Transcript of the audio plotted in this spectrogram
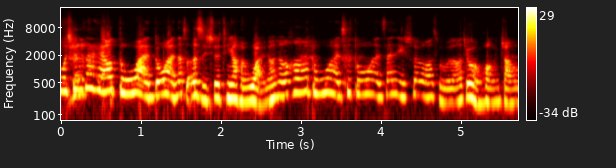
我现在还要多晚多晚？那时候二十几岁听到很晚，然后说：“哈，多晚是多晚？三十几岁吗？什么？”然后就很慌张，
